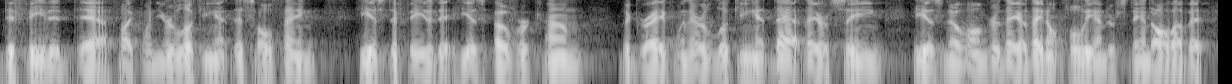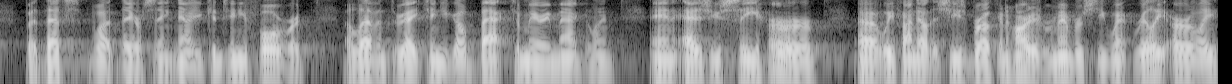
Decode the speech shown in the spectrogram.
defeated death. Like when you're looking at this whole thing, he has defeated it, he has overcome the grave. When they're looking at that, they are seeing he is no longer there. They don't fully understand all of it, but that's what they are seeing. Now you continue forward, 11 through 18, you go back to Mary Magdalene, and as you see her, uh, we find out that she's brokenhearted. Remember, she went really early.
